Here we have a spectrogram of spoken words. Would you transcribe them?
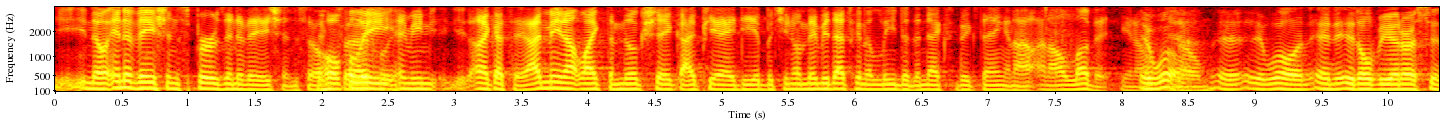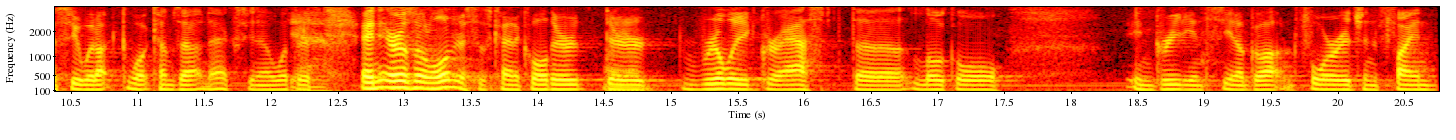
you know, innovation spurs innovation. So hopefully, Exactly. I mean, like I say, I may not like the milkshake IPA idea, but you know, maybe that's going to lead to the next big thing, and I'll, and I'll love it. You know, It will. So, It, it will, and, and it'll be interesting to see what what comes out next. You know what they're Yeah. and Arizona Wilderness is kind of cool. They're Oh, they're really grasped the local ingredients. You know, go out and forage and find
